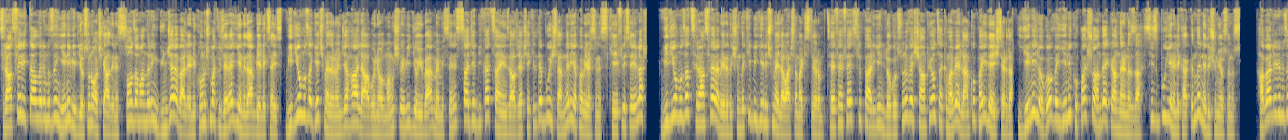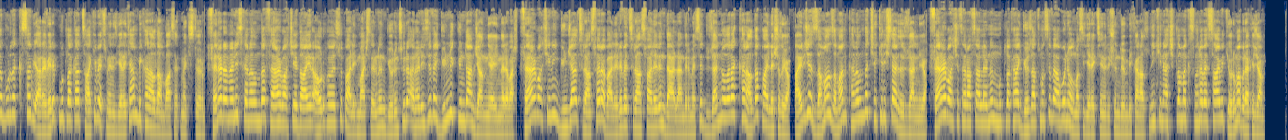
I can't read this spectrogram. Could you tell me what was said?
Transfer iddialarımızın yeni videosuna hoş geldiniz. Son zamanların güncel haberlerini konuşmak üzere yeniden birlikteyiz. Videomuza geçmeden önce hala abone olmamış ve videoyu beğenmemişseniz sadece birkaç saniyenizi alacak şekilde bu işlemleri yapabilirsiniz. Keyifli seyirler. Videomuza transfer haberi dışındaki bir gelişmeyle başlamak istiyorum. TFF Süper Lig'in logosunu ve şampiyon takıma verilen kupayı değiştirdi. Yeni logo ve yeni kupa şu anda ekranlarınızda. Siz bu yenilik hakkında ne düşünüyorsunuz? Haberlerimize burada kısa bir ara verip mutlaka takip etmeniz gereken bir kanaldan bahsetmek istiyorum. Fener Analiz kanalında Fenerbahçe'ye dair Avrupa ve Süper Lig maçlarının görüntülü analizi ve günlük gündem canlı yayınları var. Fenerbahçe'nin güncel transfer haberleri ve transferlerin değerlendirmesi düzenli olarak kanalda paylaşılıyor. Ayrıca zaman zaman kanalında çekilişler de düzenliyor. Fenerbahçe taraftarlarının mutlaka göz atması ve abone olması gerektiğini düşündüğüm bir kanal. Linkini açıklama kısmına ve sabit yoruma bırakacağım.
